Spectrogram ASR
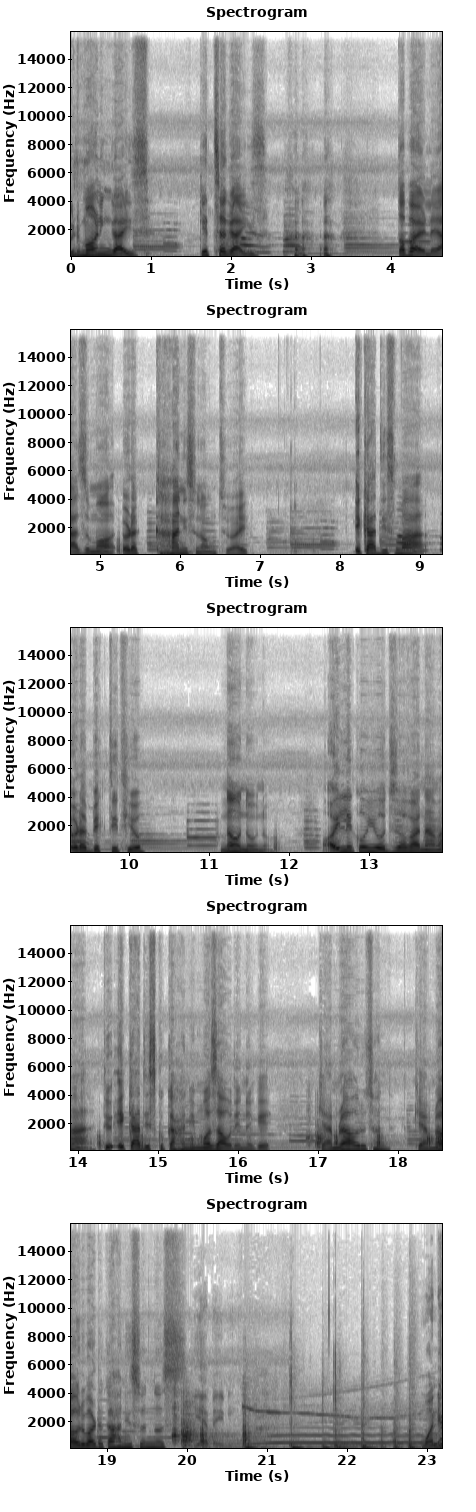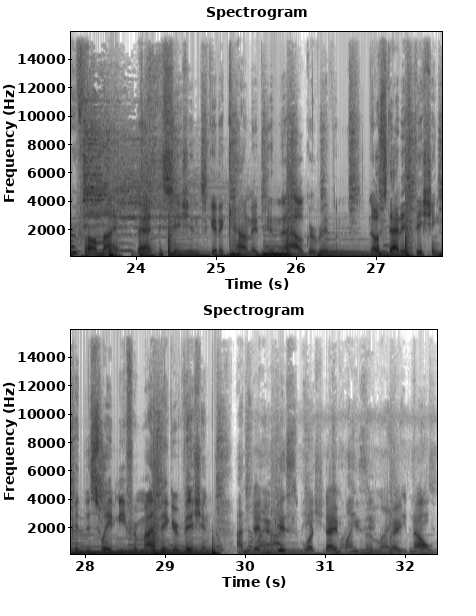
Good morning guys के छ guys तपाईँहरूले आज म एउटा कहानी सुनाउँछु है एकादिसमा एउटा व्यक्ति थियो नो नो नो अहिलेको यो जमानामा त्यो एकादिसको कहानी मजा आउँदैन के क्यामराहरू छन् क्यामराहरूबाट कहानी सुन्नुहोस्. Wonder if all my bad decisions get accounted in the algorithms. No statistician could dissuade me from my bigger vision. Can you guess what time is it right now?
